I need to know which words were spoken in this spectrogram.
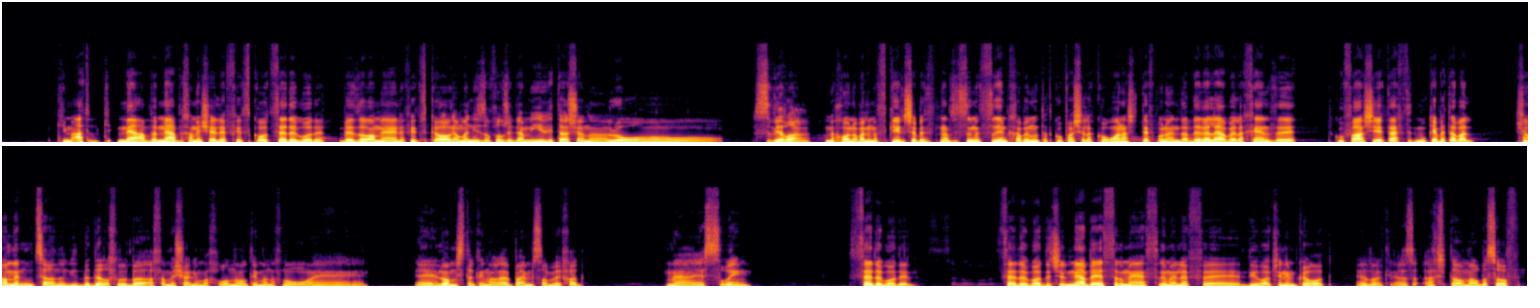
כמעט 100 ו-105 אלף עסקאות, סדר גודל, באזור ה-100 אלף עסקאות. גם אני זוכר שגם היא הייתה שנה לא סבירה. נכון, אבל אני מזכיר שבשנת 2020 חווינו את התקופה של הקורונה, שתכף אולי נדבר עליה, ולכן זו תקופה שהיא הייתה יחסית מורכבת, אבל שוב, הממוצע, נגיד, בדרך כלל בחמש שנים האחרונות, אם אנחנו אה, אה, לא מסתכלים על 2021, 120, סדר גודל. סדר גודל של 110-120 אלף אה, דירות שנמכרות. הבנתי. אז אתה אומר בסוף,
